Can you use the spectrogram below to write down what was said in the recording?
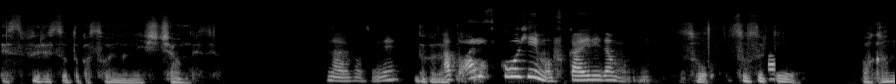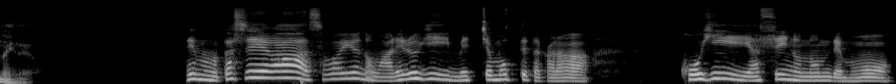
エスプレッソとかそういうのにしちゃうんですよ。なるほどね。だから、あとアイスコーヒーも深入りだもんね。そう、そうすると、分かんないのよ。でも私はそういうのもアレルギーめっちゃ持ってたから、コーヒー安いの飲んでも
